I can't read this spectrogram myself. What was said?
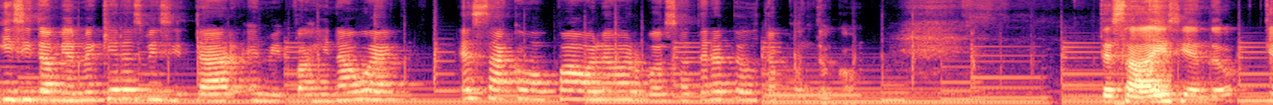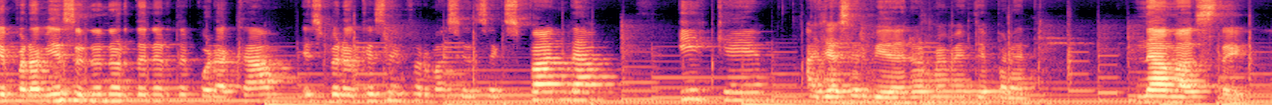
y si también me quieres visitar en mi página web, está como paolabarbosaterapeuta.com. Te estaba diciendo que para mí es un honor tenerte por acá. Espero que esta información se expanda y que haya servido enormemente para ti. Namaste.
